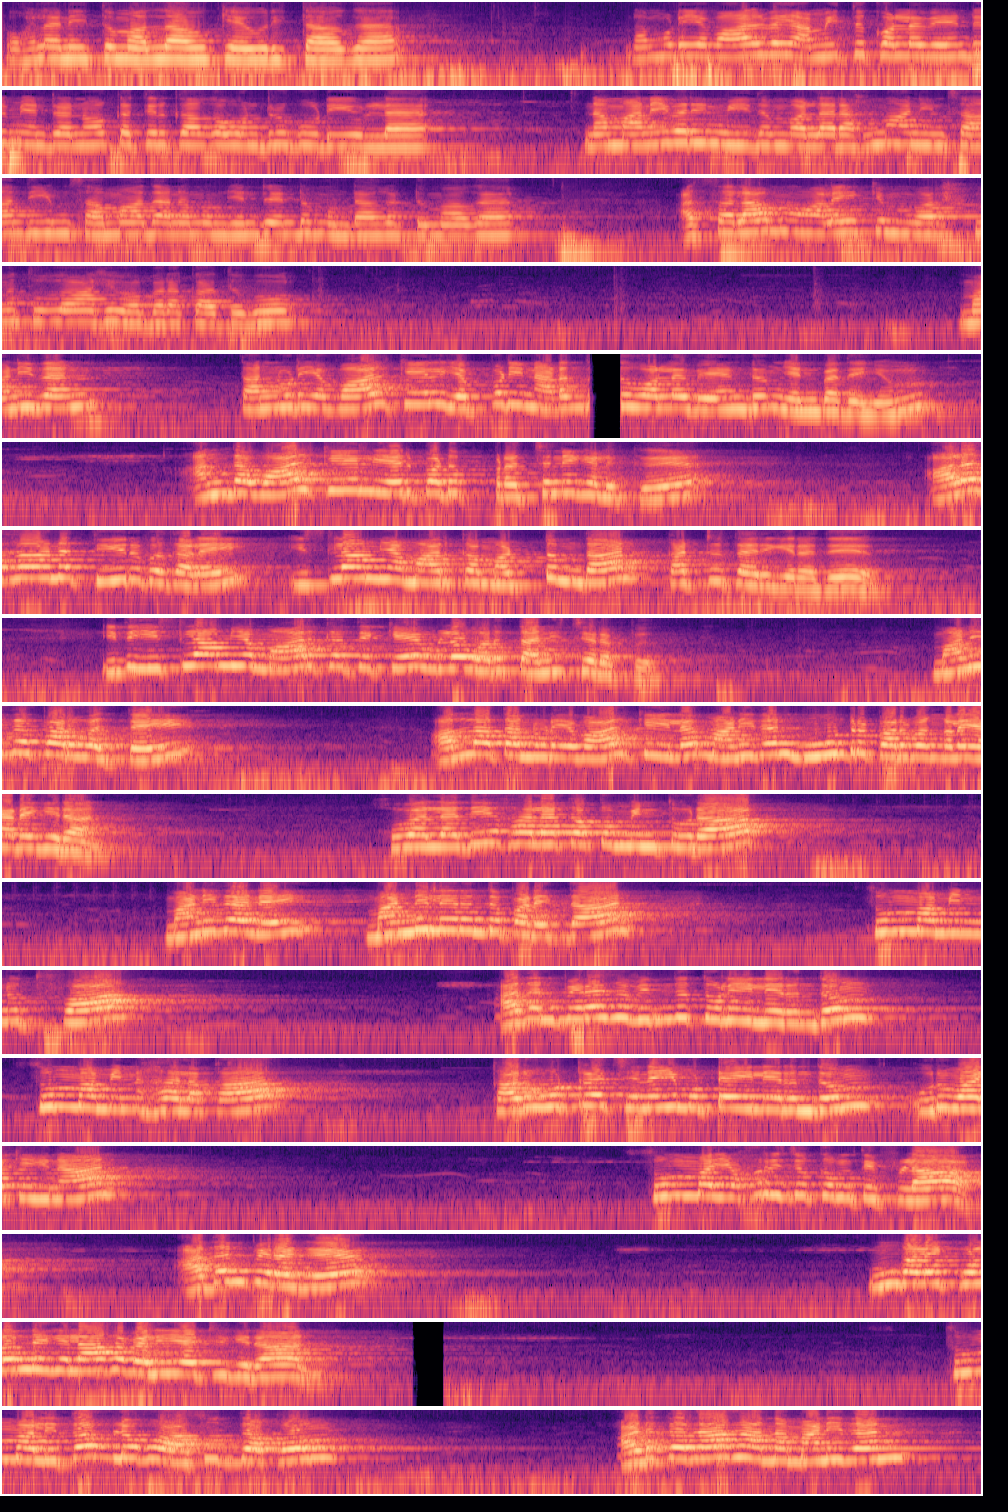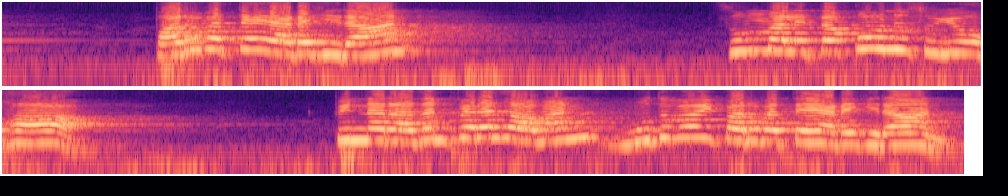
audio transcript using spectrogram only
புகழனைத்தும் அல்லாவுக்கே உரித்தாக. நம்முடைய வாழ்வை அமைத்து கொள்ள வேண்டும் என்ற நோக்கத்திற்காக ஒன்று கூடியுள்ள நம் அனைவரின் மீதும் வல்ல ரஹ்மானின் சாந்தியும் சமாதானமும் என்றென்றும் உண்டாகட்டுமாக. அஸ்ஸலாமு அலைக்கும் வரஹ்மத்துல்லாஹி வபரகாத்துகு மனிதன் தன்னுடைய வாழ்க்கையில் எப்படி நடந்து கொள்ள வேண்டும் என்பதையும் அந்த வாழ்க்கையில் ஏற்படும் பிரச்சனைகளுக்கு அழகான தீர்வுகளை இஸ்லாமிய மார்க்கம் மட்டும்தான் கற்றுத்தருகிறது. இது இஸ்லாமிய மார்க்கத்துக்கே உள்ள ஒரு தனிச்சிறப்பு. மனித பருவத்தை அல்லாஹ் தன்னுடைய வாழ்க்கையில மனிதன் மூன்று பருவங்களை அடைகிறான். துராப். மனிதனை மண்ணிலிருந்து படைத்தான். சும்மமின் அதன் பிறகு விந்து துளியிலிருந்தும் சும்ம மின்ஹலகா கருவுற்ற சினை முட்டையிலிருந்தும் உருவாக்கினான். சும்ம யுஹ்ரிஜுக்கும் திஃப்லா. அதன் பிறகு உங்களை குழந்தைகளாக வெளியேற்றுகிறான். சும்ம லிதப்லுகு அசுத்தகும். அடுத்ததாக அந்த மனிதன் பருவத்தை அடைகிறான். சும்மலி தக்கூனு சுயூஹா. பின்னர் அதன் பிறகு அவன் முதுமை பருவத்தை அடைகிறான்.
